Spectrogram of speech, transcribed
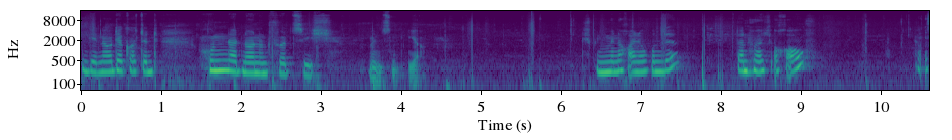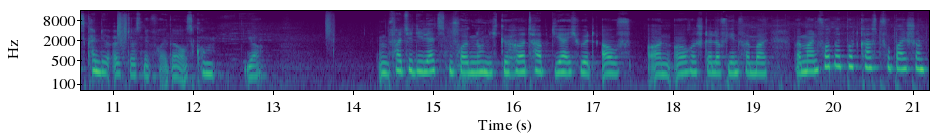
Genau, der kostet 149 Münzen. Ja. Spielen wir noch eine Runde. Dann höre ich auch auf. Es könnte öfters eine Folge rauskommen. ja. Und falls ihr die letzten Folgen noch nicht gehört habt, ja, ich würde auf an eurer Stelle auf jeden Fall mal bei meinem Fortnite-Podcast vorbeischauen.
